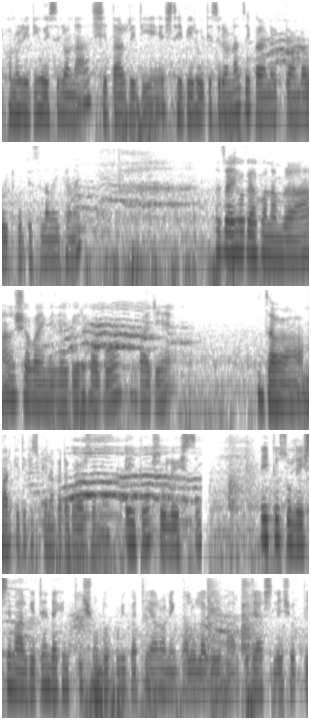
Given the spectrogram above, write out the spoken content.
এখনও রেডি হয়েছিল না। সে তার রেডি সে বের হইতেছিল না। যে কারণে একটু আমরা ওয়েট করতেছিলাম এখানে। যাই হোক, এখন আমরা সবাই মিলে বের হব বাইরে যাওয়া মার্কেটে কিছু কেনাকাটা করার জন্য। এই তো চলে এসছি। এই তো চলে এসছি মার্কেটে দেখেন কি সুন্দর পরিপাটি আর অনেক ভালো লাগে মার্কেটে আসলে, সত্যি।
